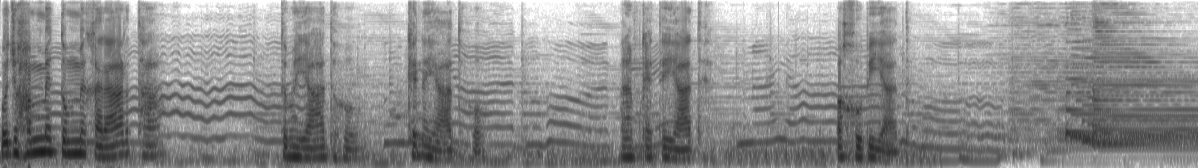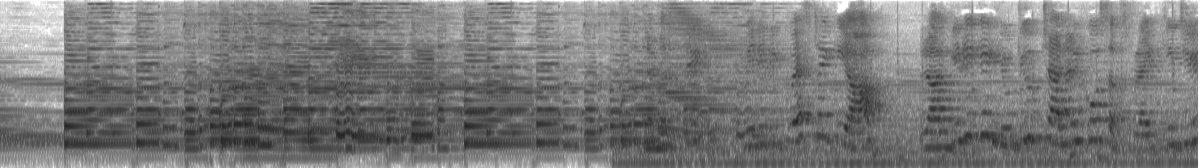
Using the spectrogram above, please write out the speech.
वो जो हम में तुम में करार था, तुम्हें याद हो कि न याद हो? और हम कहते याद है। बखूबी याद नमस्ते सब्सक्राइब कीजिए,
